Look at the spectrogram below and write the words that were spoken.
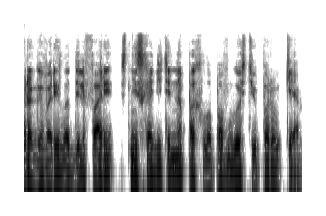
проговорила Дельфари, снисходительно похлопав гостью по руке.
